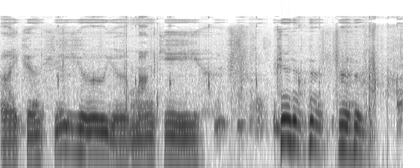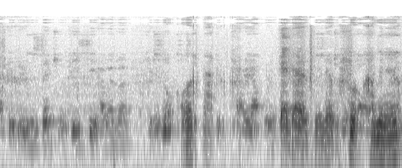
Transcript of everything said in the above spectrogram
I can see you, you monkey. What's that? There's a little foot coming out.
